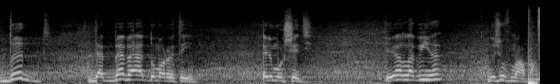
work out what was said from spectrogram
ضد دبابة قده مرتين. المرشدي. يلا بينا نشوف مع بعض.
